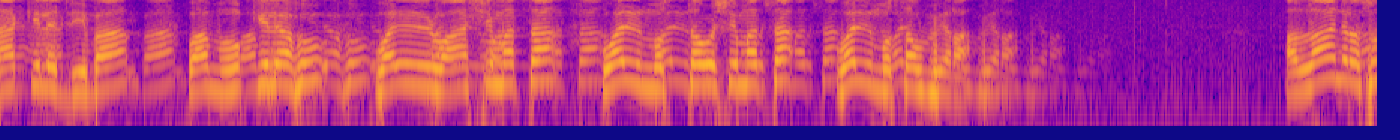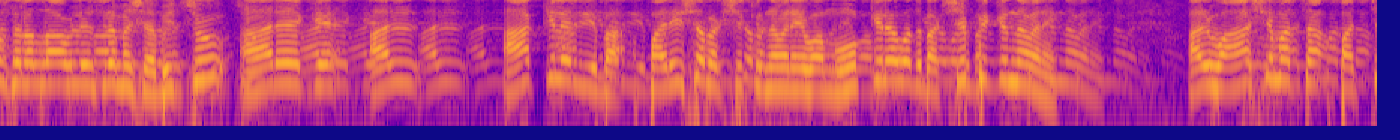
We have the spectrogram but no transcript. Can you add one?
ആകില റിബ വ മൂക്കിലഹു വൽ വാഷിമത വൽ മുസ്തൗഷിമത വൽ മുസവ്വിറ. അള്ളാഹിന്റെ റസൂൽ സല്ലല്ലാഹു അലൈഹി വസല്ലം ശപിച്ചു ആരെയൊക്കെ അൽ ആക്കില റിബ പലിശ ഭക്ഷിക്കുന്നവനെ വ മൂക്കിലഹു അത് ഭക്ഷിപ്പിക്കുന്നവനെ അൽ വാഷിമത്ത പച്ച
